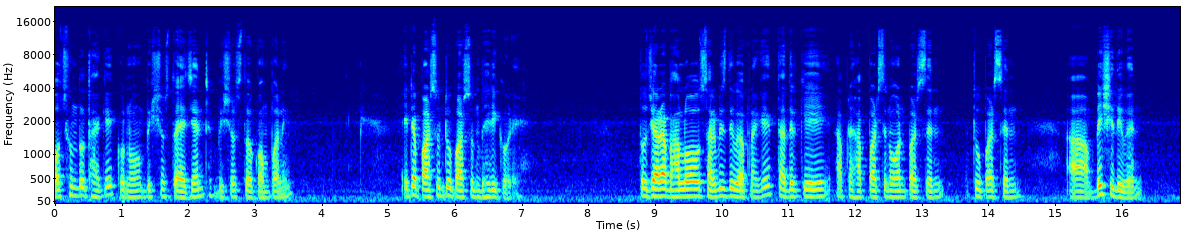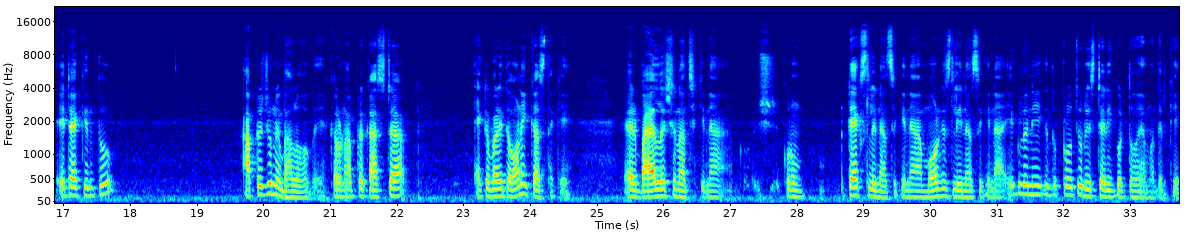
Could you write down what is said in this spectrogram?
পছন্দ থাকে কোনো বিশ্বস্ত এজেন্ট বিশ্বস্ত কোম্পানি এটা পার্সন টু পার্সন ভেরি করে। তো যারা ভালো সার্ভিস দেবে আপনাকে, তাদেরকে আপনি half percent one percent two percent বেশি দিবেন, এটা কিন্তু আপনার জন্যই ভালো হবে। কারণ আপনার কাজটা, একটা বাড়িতে অনেক কাজ থাকে। এর ভায়োলেশন আছে কিনা স- কোনো ট্যাক্স লিন আছে কিনা মর্গেজ লিন আছে কিনা, এগুলো নিয়ে কিন্তু প্রচুর স্টাডি করতে হয় আমাদেরকে।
